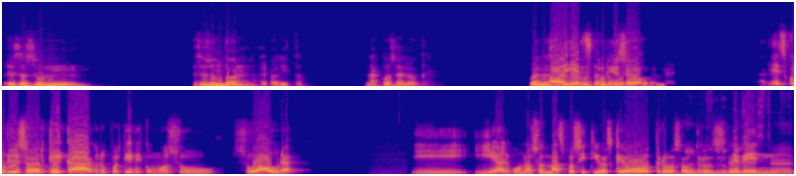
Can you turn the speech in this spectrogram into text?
eso es un, eso es un don, Alvarito. Una cosa loca. Bueno, es curioso. Es curioso porque cada grupo tiene como su, su aura. Y, y algunos son más positivos que otros, otros le ven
